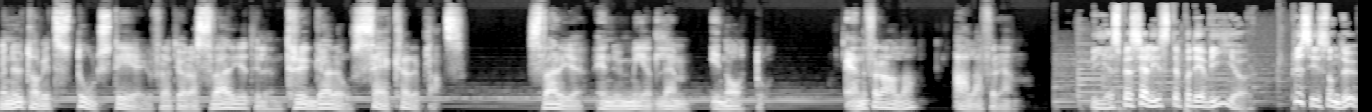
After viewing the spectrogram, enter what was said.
Men nu tar vi ett stort steg för att göra Sverige till en tryggare och säkrare plats. Sverige är nu medlem i Nato. En för alla, alla för en. Vi är specialister på det vi gör, precis som du.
